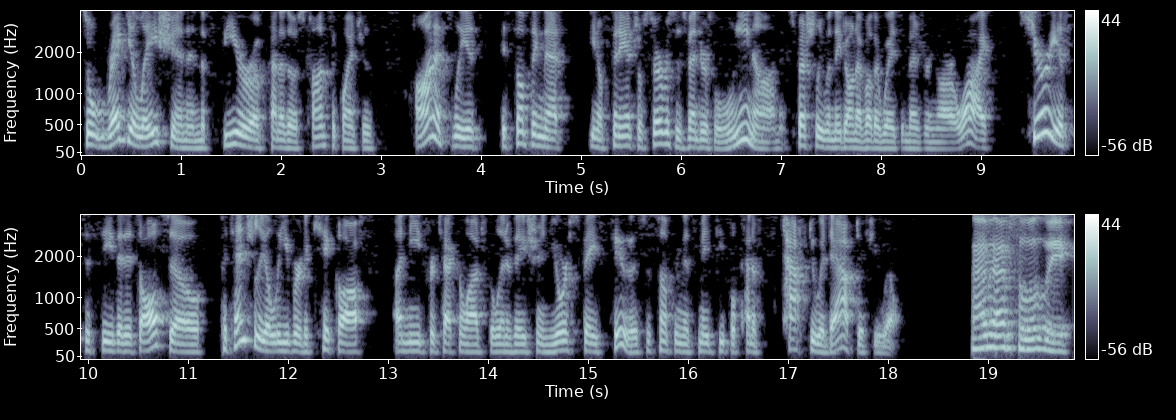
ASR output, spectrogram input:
So regulation and the fear of kind of those consequences honestly is, is something that, you know, financial services vendors lean on, especially when they don't have other ways of measuring ROI. Curious to see that it's also potentially a lever to kick off a need for technological innovation in your space too. This is something that's made people kind of have to adapt, if you will. Absolutely.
